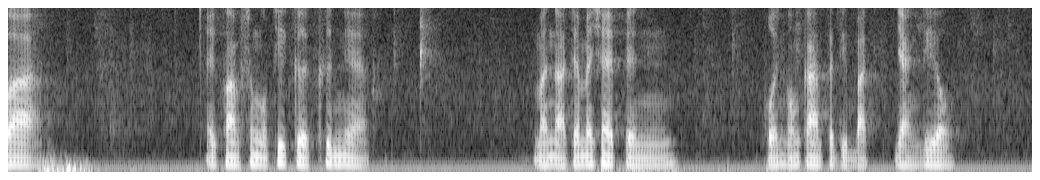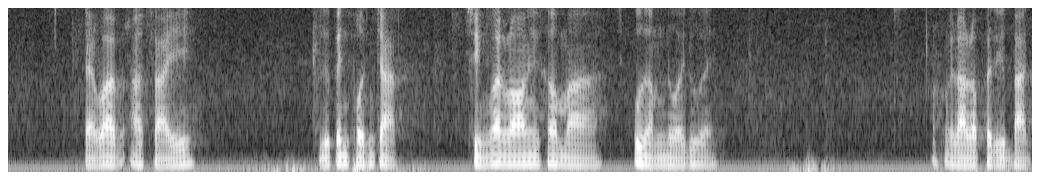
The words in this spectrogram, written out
ว่าไอ้ความสงบที่เกิดขึ้นเนี่ย มันอาจจะไม่ใช่เป็นผลของการปฏิบัติอย่างเดียว แต่ว่าอาศัย หรือเป็นผลจากสิ่งแวดล้อมนี้เข้ามาเอื้ออำนวยด้วย เวลาเราปฏิบัติ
